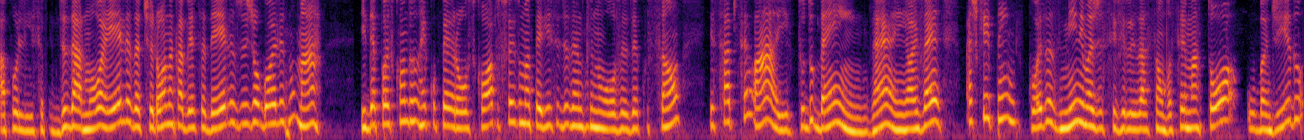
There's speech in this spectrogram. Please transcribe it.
a polícia desarmou eles, atirou na cabeça deles e jogou eles no mar. E depois, quando recuperou os corpos, fez uma perícia dizendo que não houve execução e sabe, sei lá, e tudo bem, né? E ao invés. Acho que tem coisas mínimas de civilização. Você matou o bandido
